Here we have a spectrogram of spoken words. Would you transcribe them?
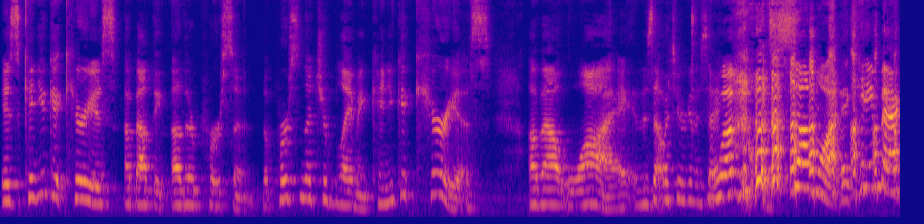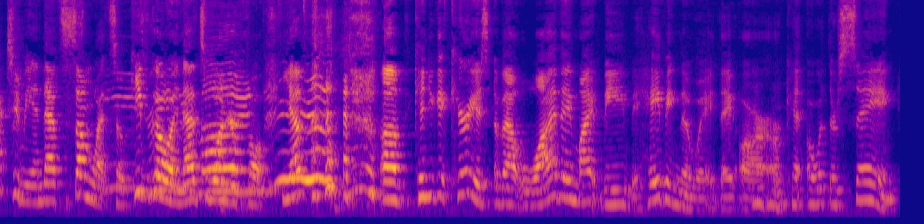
is can you get curious about the other person, the person that you're blaming? Can you get curious about why? Is that what you were going to say? Well, somewhat. It came back to me, and that's somewhat. So keep going. That's wonderful. Yep. um, can you get curious about why they might be behaving the way they are or, can, or what they're saying?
